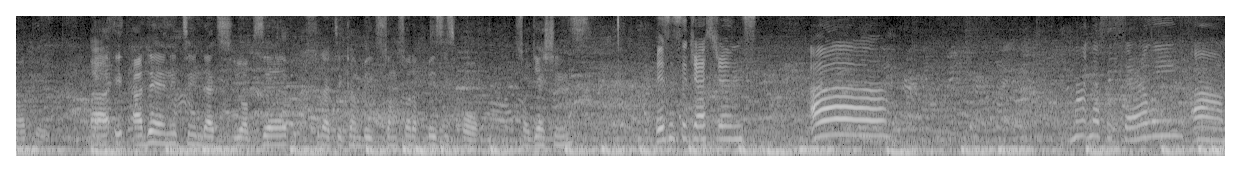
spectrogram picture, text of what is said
Okay. Uh, i- are there anything that you observe so that it can be some sort of basis for suggestions? Business suggestions? Uh, not necessarily um,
